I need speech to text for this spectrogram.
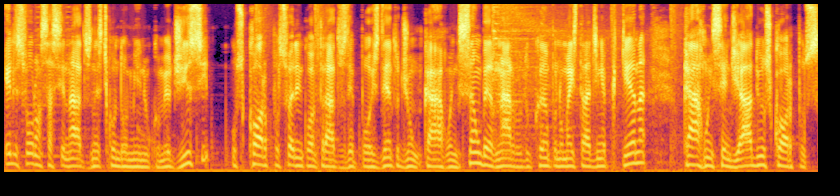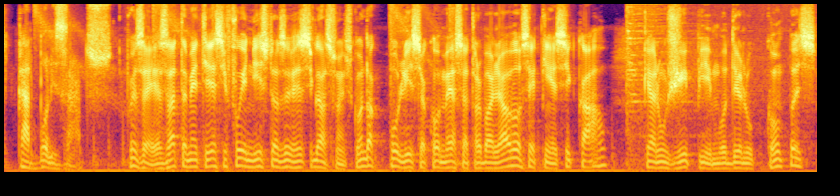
Eles foram assassinados neste condomínio, como eu disse, os corpos foram encontrados depois dentro de um carro em São Bernardo do Campo, numa estradinha pequena, carro incendiado e os corpos carbonizados. Pois é, exatamente esse foi o início das investigações. Quando a polícia começa a trabalhar, você tinha esse carro, que era um Jeep modelo Compass,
